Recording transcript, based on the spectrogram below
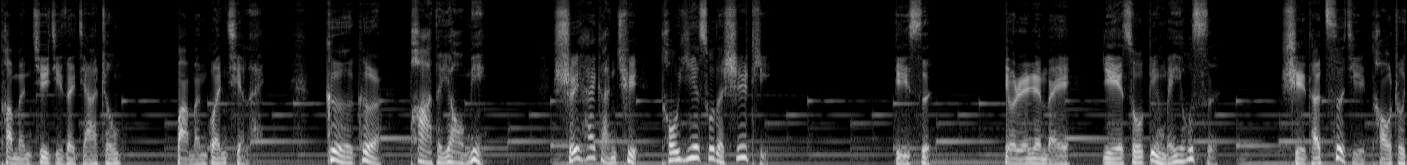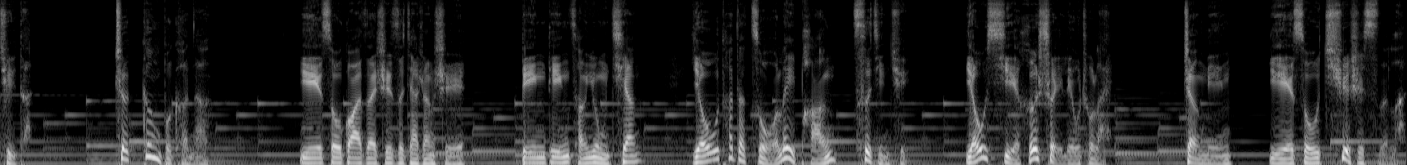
他们聚集在家中，把门关起来，个个怕得要命，谁还敢去偷耶稣的尸体？第四，有人认为耶稣并没有死，是他自己逃出去的，这更不可能。耶稣挂在十字架上时，兵丁曾用枪由他的左肋旁刺进去，有血和水流出来，证明耶稣确实死了。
